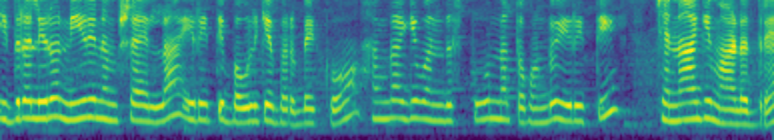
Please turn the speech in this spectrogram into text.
ಇದರಲ್ಲಿರೋ ನೀರಿನ ಅಂಶ ಎಲ್ಲ ಈ ರೀತಿ ಬೌಲ್ಗೆ ಬರಬೇಕು. ಹಾಗಾಗಿ ಒಂದು ಸ್ಪೂನ್ನ ತಗೊಂಡು ಈ ರೀತಿ ಚೆನ್ನಾಗಿ ಮಾಡಿದ್ರೆ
